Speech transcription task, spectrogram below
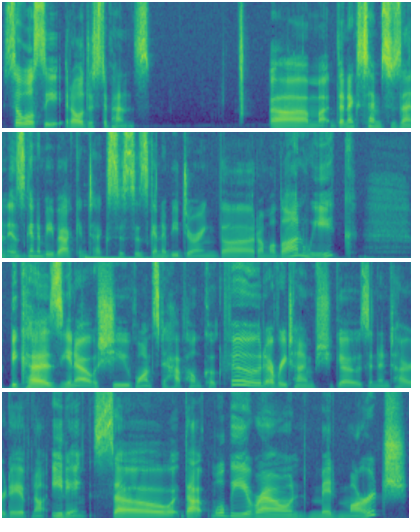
So we'll see. It all just depends. Um, the next time Suzanne is going to be back in Texas is going to be during the Ramadan week because, you know, she wants to have home cooked food every time she goes an entire day of not eating. So that will be around mid March.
